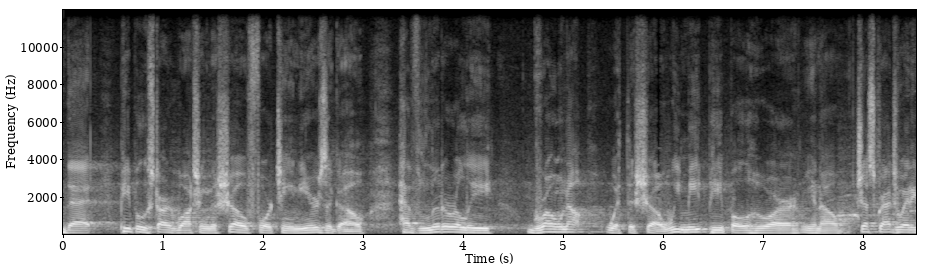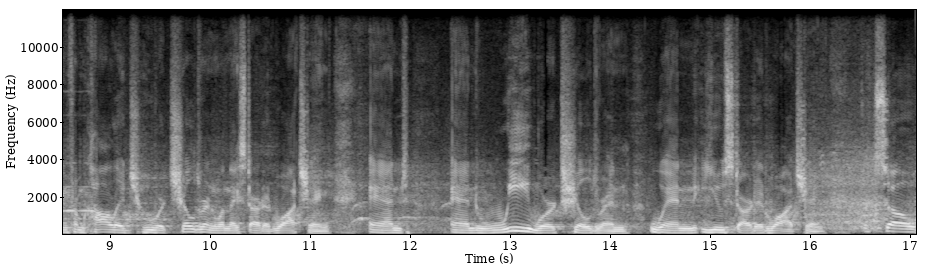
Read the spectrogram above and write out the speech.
that people who started watching the show 14 years ago have literally grown up with the show. We meet people who are, you know, just graduating from college who were children when they started watching and and we were children when you started watching. So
